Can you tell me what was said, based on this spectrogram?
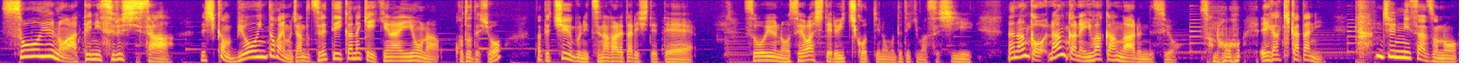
そういうのを当てにするしさ、で、しかも病院とかにもちゃんと連れて行かなきゃいけないようなことでしょ？だってチューブに繋がれたりしてて、そういうのを世話してるイチコっていうのも出てきますし、なんか、なんかね、違和感があるんですよ。その、描き方に。単純にさ、その、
